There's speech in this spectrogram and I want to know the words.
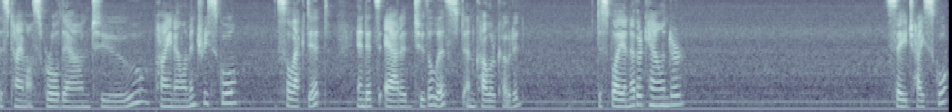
This time I'll scroll down to Pine Elementary School, select it, and it's added to the list and color coded. Display another calendar, Sage High School.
